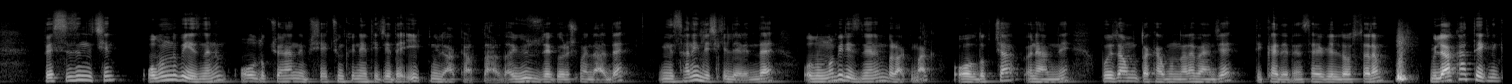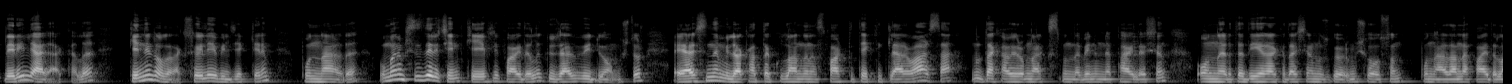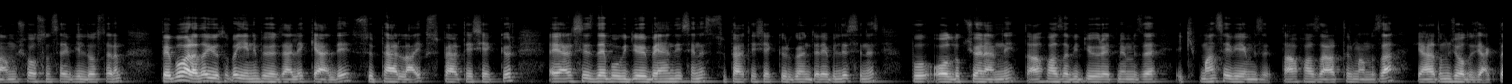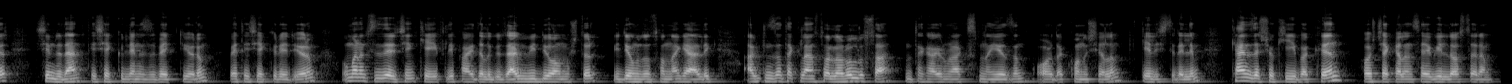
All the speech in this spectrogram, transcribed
Ve sizin için olumlu bir izlenim oldukça önemli bir şey. Çünkü neticede ilk mülakatlarda, yüz yüze görüşmelerde insan ilişkilerinde olumlu bir izlenim bırakmak oldukça önemli. Bu yüzden mutlaka bunlara bence dikkat edin sevgili dostlarım. Mülakat teknikleriyle alakalı genel olarak söyleyebileceklerim bunlardı. Umarım sizler için keyifli, faydalı, güzel bir video olmuştur. Eğer sizin de mülakatta kullandığınız farklı teknikler varsa mutlaka yorumlar kısmında benimle paylaşın. Onları da diğer arkadaşlarımız görmüş olsun. Bunlardan da faydalanmış olsun sevgili dostlarım. Ve bu arada YouTube'a yeni bir özellik geldi. Süper like, süper teşekkür. Eğer siz de bu videoyu beğendiyseniz süper teşekkür gönderebilirsiniz. Bu oldukça önemli. Daha fazla video üretmemize, ekipman seviyemizi daha fazla artırmamıza yardımcı olacaktır. Şimdiden teşekkürlerinizi bekliyorum ve teşekkür ediyorum. Umarım sizler için keyifli, faydalı, güzel bir video olmuştur. Videomuzun sonuna geldik. Aklınıza takılan sorular olursa mutlaka yorumlar kısmına yazın. Orada konuşalım, geliştirelim. Kendinize çok iyi bakın. Hoşçakalın sevgili dostlarım.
